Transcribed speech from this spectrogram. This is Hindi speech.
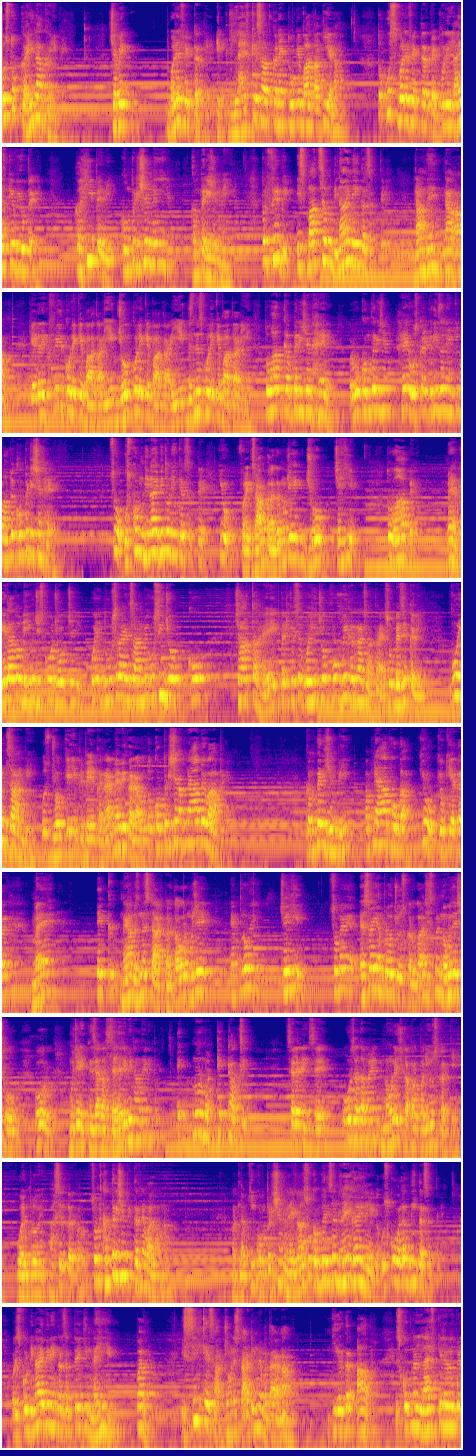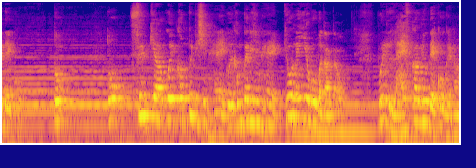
दोस्तों, कहीं ना कहीं पे जब एक बड़े फैक्टर पे, एक लाइफ के साथ कनेक्ट होके बात आती है ना तो उस बड़े फैक्टर पे, पूरी लाइफ के व्यू पे कहीं पे भी कंपटीशन नहीं है कंपैरिजन नहीं है। पर फिर भी इस बात से हम डिनाई नहीं कर सकते। ना मैं, ना आप, कि अगर एक फ़ील्ड को लेके बात आ रही है, एक जॉब को लेके बात आ रही है, एक बिज़नेस को लेके बात आ रही है तो वहाँ कंपेरिजन है। और वो कंपैरिजन है, उसका एक रीजन है कि वहाँ पे कंपटीशन है। सो so, उसको हम डिनाई भी तो नहीं कर सकते। क्यों? फॉर एग्ज़ाम्पल अगर मुझे एक जॉब चाहिए तो वहाँ पे मैं अकेला तो नहीं हूँ जिसको जॉब चाहिए। कोई दूसरा इंसान भी उसी जॉब को चाहता है एक तरीके से वही जॉब वो भी करना चाहता है। सो so बेसिकली वो इंसान भी उस जॉब के लिए प्रिपेयर कर रहा है मैं भी कर रहा हूँ। तो कंपटीशन अपने आप है वहाँ पे। कंपैरिजन भी अपने आप होगा। क्यों? क्योंकि अगर मैं एक नया बिज़नेस स्टार्ट करता हूँ और मुझे एम्प्लॉय चाहिए। सो मैं ऐसा ही एम्प्लॉय चूज़ करूँगा जिसमें नॉलेज हो और मुझे इतनी ज़्यादा सैलरी भी ना देनी पड़े। एक नॉर्मल ठीक ठाक सी सैलरी से और ज़्यादा मैं नॉलेज का प्रॉपर यूज़ करके वो एम्प्लॉय हासिल कर पाऊँ। सो मैं कंपैरिजन भी करने वाला हूँ ना। मतलब कि कंपटीशन रहेगा सो कंपैरिजन रहेगा ही रहेगा, उसको अलग नहीं कर सकते। और इसको डिनाई भी नहीं कर सकते कि नहीं है। पर इसी के साथ जो हमने स्टार्टिंग में बताया ना कि अगर आप इसको अपने लाइफ के लेवल पे देखो तो तो फिर क्या कोई कंपटीशन है? कोई कंपैरिजन है? क्यों नहीं है वो बताता हूँ पूरी लाइफ का व्यू देखोगे ना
